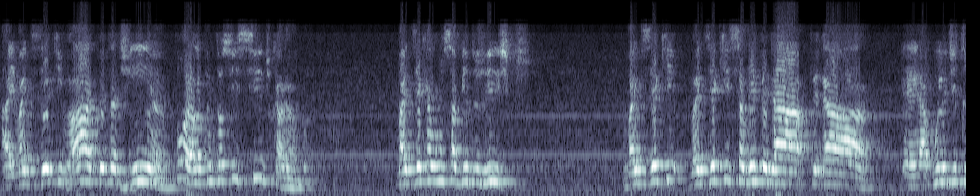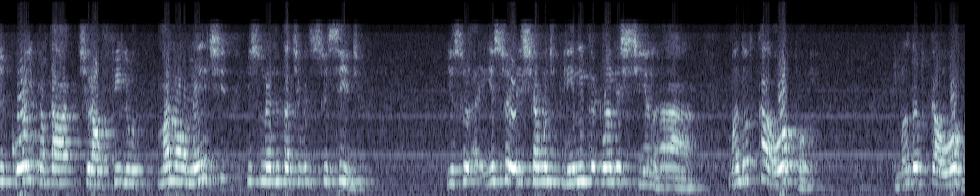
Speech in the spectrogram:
Aí vai dizer que, ah, coitadinha, pô, ela tentou suicídio, caramba. Vai dizer que ela não sabia dos riscos vai dizer que, vai dizer que alguém pegar, pegar é, agulha de tricô e tentar tirar o filho manualmente, isso não é tentativa de suicídio. Isso, isso eles chamam de clínica clandestina. Ah, manda do caô, pô. Manda do caô.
